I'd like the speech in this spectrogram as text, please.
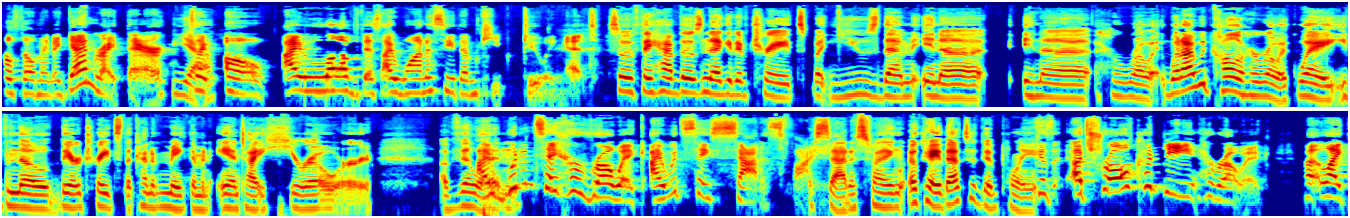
fulfillment again right there. Yeah. It's like, oh, I love this. I want to see them keep doing it. So if they have those negative traits but use them in a in a heroic what I would call a heroic way, even though they're traits that kind of make them an anti-hero or a villain. I wouldn't say heroic. I would say satisfying. satisfying. Okay, that's a good point. Because a troll could be heroic, but like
